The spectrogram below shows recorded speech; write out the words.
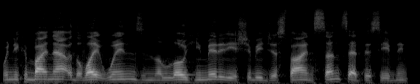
when you combine that with the light winds and the low humidity, it should be just fine. Sunset this evening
